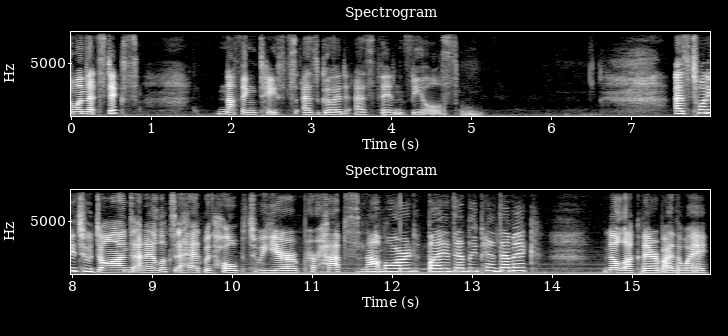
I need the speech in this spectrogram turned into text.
The one that sticks nothing tastes as good as thin feels. As 22 dawned and I looked ahead with hope to a year perhaps not marred by a deadly pandemic, no luck there, by the way,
